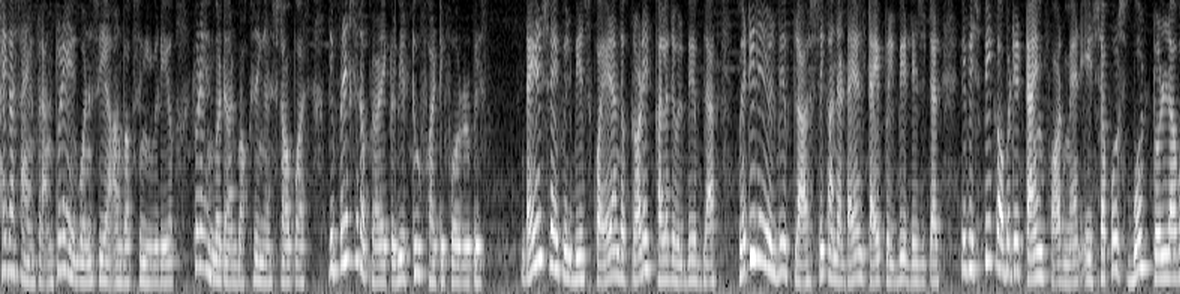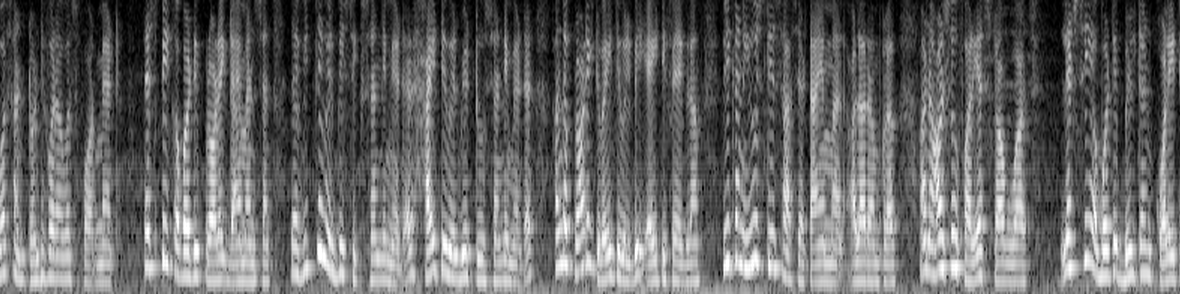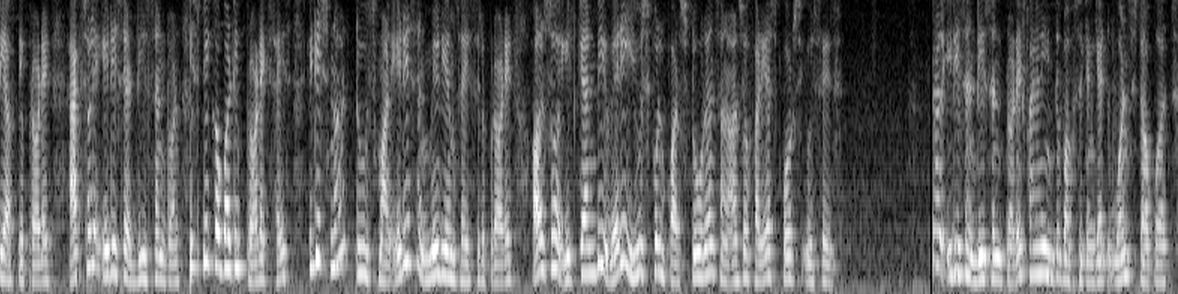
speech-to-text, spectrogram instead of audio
Hi guys, I am Frank. Today I'm going to see an unboxing video. Today I'm going to unboxing a stopwatch. The price of the product will be 244 rupees. Dial shape will be square and the product color will be black. Material will be plastic and the dial type will be digital. If we speak about the time format, it supports both 12 hours and 24 hours format. Let's speak about the product dimension. The width will be 6 cm, height will be 2 cm and the product weight will be 85 gram. We can use this as a timer, alarm clock and also for a stopwatch. Let's see about the built-in quality of the product. Actually, it is a decent one. We speak about the product size. It is not too small. It is a medium-sized product. Also, it can be very useful for students and also for a sports usage. It is a decent product. Finally, in the box you can get one stopwatch.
